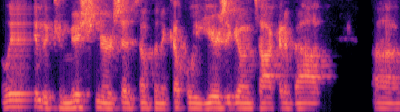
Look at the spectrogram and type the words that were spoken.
believe the commissioner said something a couple of years ago and talking about uh,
